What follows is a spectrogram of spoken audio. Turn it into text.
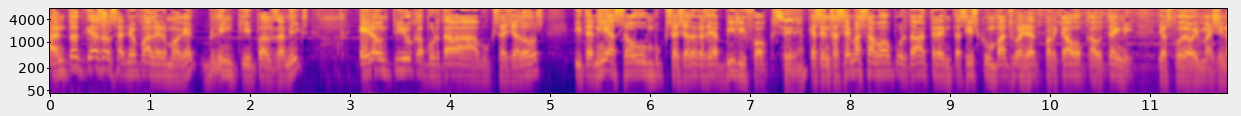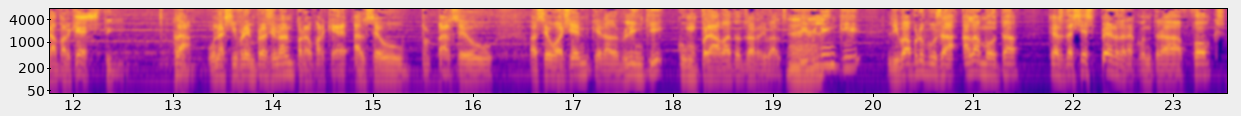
en tot cas, el senyor Palermo aquest, Blinky pels amics, era un tio que portava boxejadors i tenia sou un boxejador que es deia Billy Fox, Sí. que sense ser massa bo portava 36 combats guanyats per cau o cau tècnic. I us podeu imaginar per què. Hosti. Clar, una xifra impressionant, però perquè el seu, el seu, el seu agent, que era el Blinky, comprava tots els rivals. Mhm. I Blinky li va proposar a la mota que es deixés perdre contra Fox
